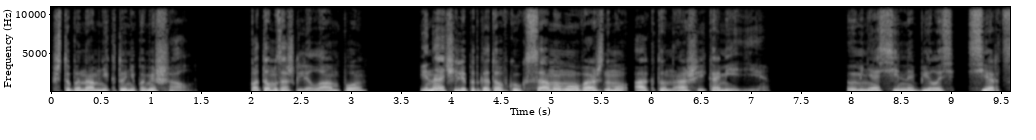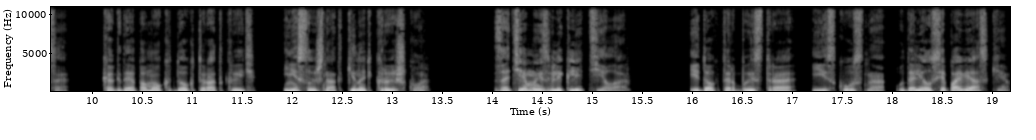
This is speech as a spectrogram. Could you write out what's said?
чтобы нам никто не помешал. Потом зажгли лампу и начали подготовку к самому важному акту нашей комедии. У меня сильно билось сердце, когда я помог доктору открыть и неслышно откинуть крышку. Затем мы извлекли тело, и доктор быстро и искусно удалил все повязки,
